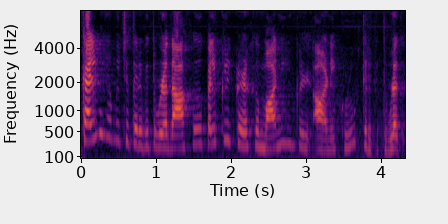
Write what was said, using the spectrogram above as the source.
கல்வி அமைச்சு தெரிவித்துள்ளதாக பல்கலைக்கழக மானியங்கள் ஆணைக்குழு தெரிவித்துள்ளது.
